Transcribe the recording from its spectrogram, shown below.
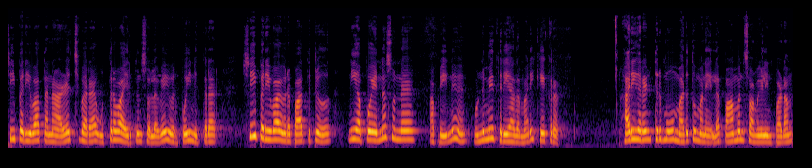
ஸ்ரீபெரிவா தன்னை அழைச்சி வர உத்தரவாயிருக்குன்னு சொல்லவே இவர் போய் நிற்கிறார் ஸ்ரீபெரிவா இவரை பார்த்துட்டு நீ அப்போ என்ன சொன்ன? அப்படின்னு ஒன்றுமே தெரியாத மாதிரி கேட்குறார் ஹரிஹரன் திரும்பவும் மருத்துவமனையில் பாமன் சுவாமிகளின் படம்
